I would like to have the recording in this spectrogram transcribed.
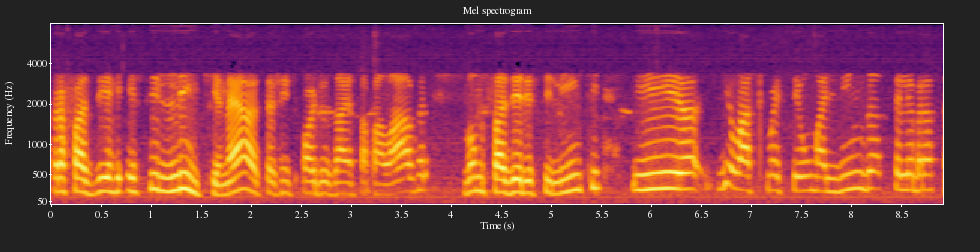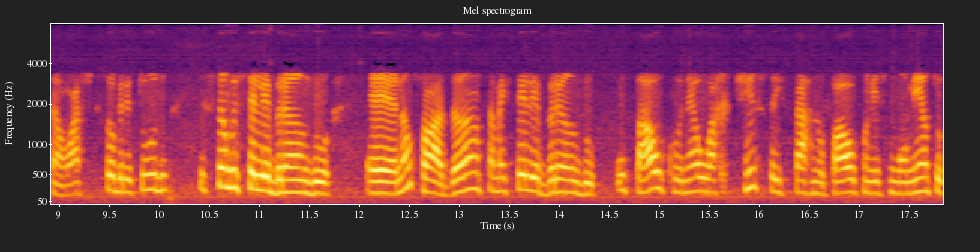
para fazer esse link, né? Se a gente pode usar essa palavra, vamos fazer esse link e, e eu acho que vai ser uma linda celebração. Eu acho que, sobretudo, estamos celebrando é, não só a dança, mas celebrando o palco, né? O artista estar no palco nesse momento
